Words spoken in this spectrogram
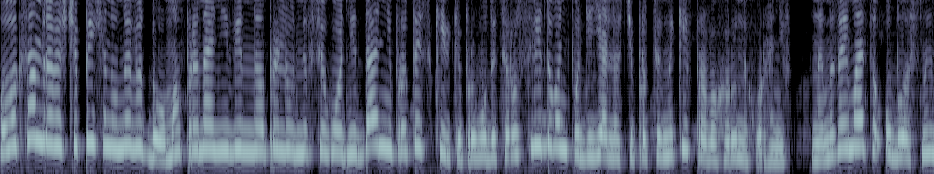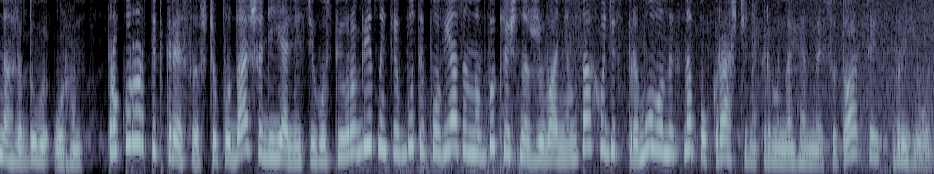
Олександрові Щепихіну невідомо, принаймні він не оприлюднив сьогодні дані про те, скільки проводиться розслідувань по діяльності працівників правоохоронних органів. Ними займається обласний наглядовий орган. Прокурор підкреслив, що подальша діяльність його співробітників буде пов'язана виключно з вживанням заходів, спрямованих на покращення криміногенної ситуації в регіоні.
